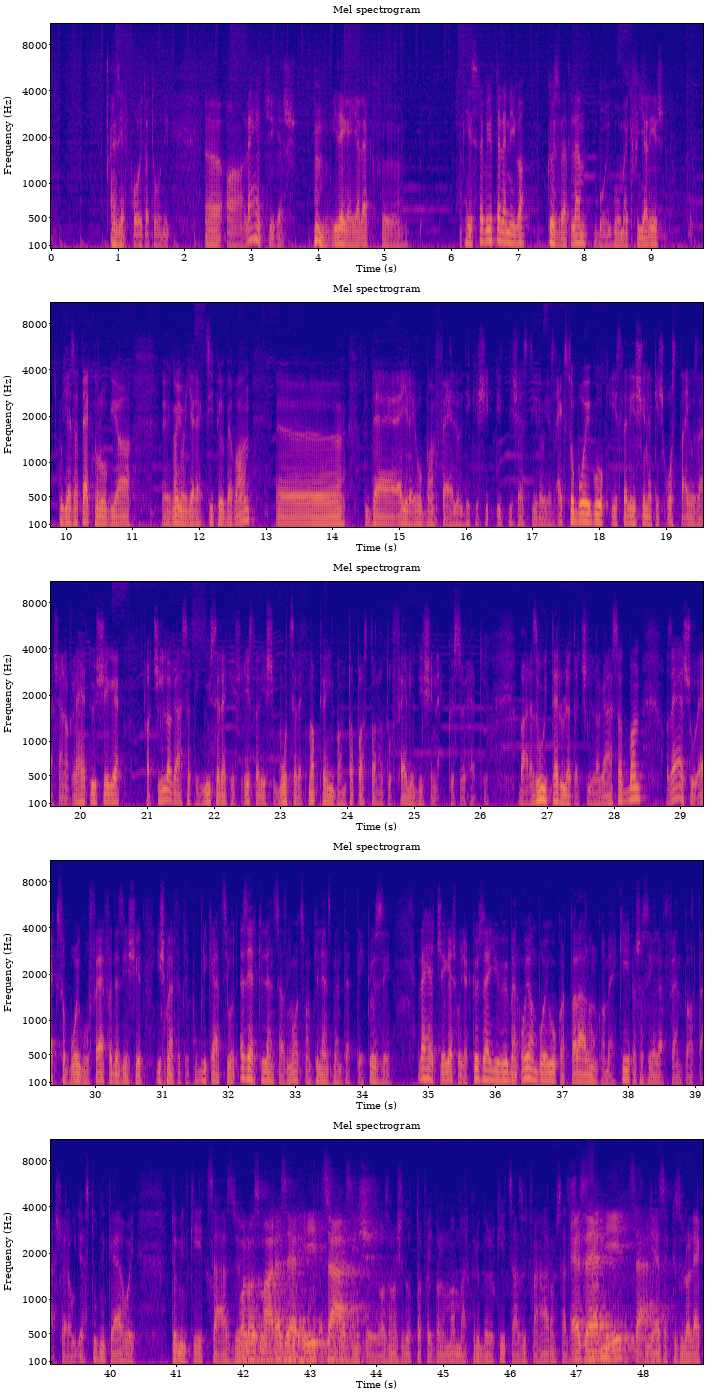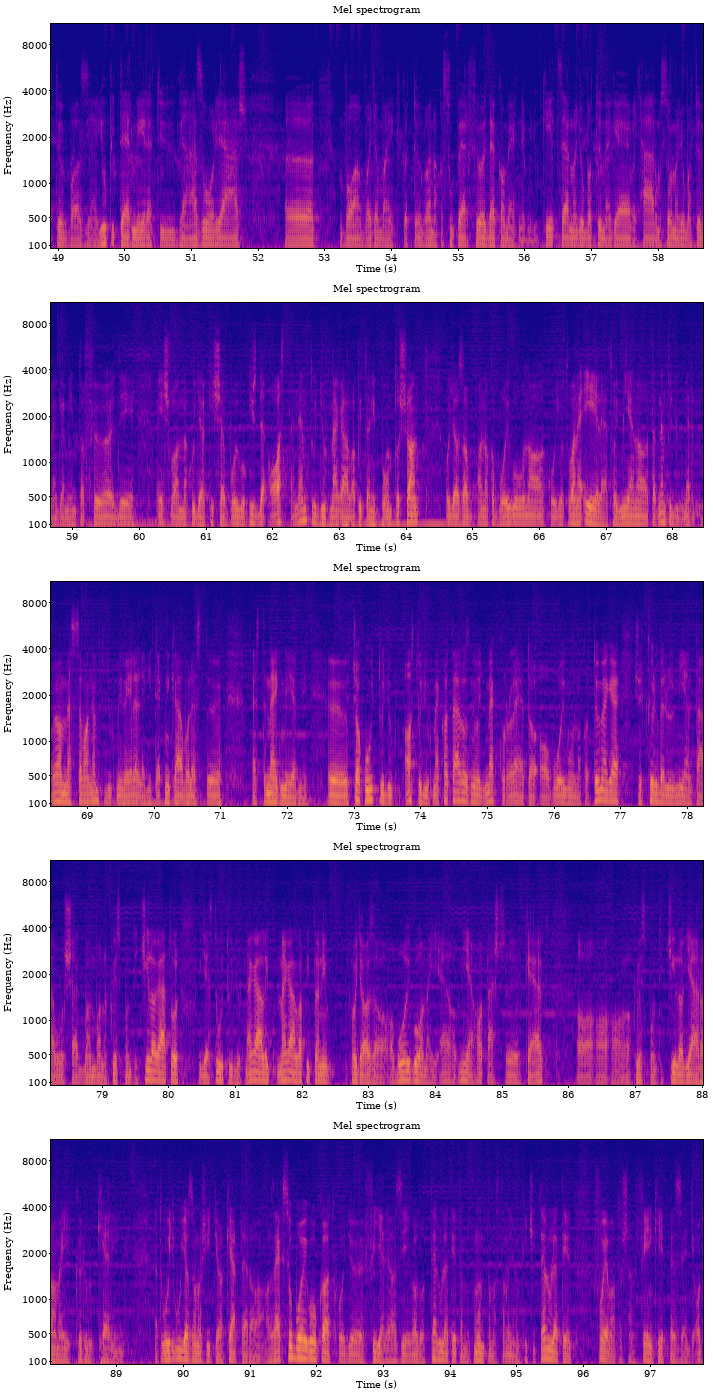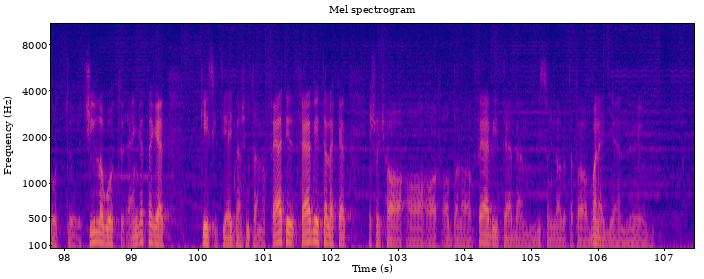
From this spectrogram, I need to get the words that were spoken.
ezért folytatódik. A lehetséges idegen jelek észrevétele még a közvetlen bolygó megfigyelés. Ugye ez a technológia nagyon gyerekcipőben van, de egyre jobban fejlődik is. Itt, itt is ezt írja, hogy az exobolygók észlelésének és osztályozásának lehetősége a csillagászati műszerek és észlelési módszerek napjainkban tapasztalható fejlődésének köszönhető. Bár az új terület a csillagászatban, az első exobolygó felfedezését ismertető publikációt 1989-ben tették közzé. Lehetséges, hogy a közeljövőben olyan bolygókat találunk, amely képes az élet fenntartására. Ugye ezt tudni kell, hogy több mint 200... Van az már 1700 is. Azonosítottak, vagy van, van már kb. 250-300 is. 1700? Ugye ezek közül a legtöbb az ilyen Jupiter méretű gázóriás, van, vagy amelyek a, vannak a szuperföldek, amelyeknek mondjuk kétszer nagyobb a tömege, vagy háromszor nagyobb a tömege, mint a Földé, és vannak ugye a kisebb bolygók is, de azt nem tudjuk megállapítani pontosan, hogy az a, annak a bolygónak, hogy ott van-e élet, hogy milyen a, tehát nem tudjuk, mert olyan messze van, nem tudjuk még a jelenlegi technikával ezt, ezt megmérni. Csak úgy tudjuk, azt tudjuk meghatározni, hogy mekkora lehet a, a bolygónak a tömege, és hogy körülbelül milyen távolságban van a központi csillagától, ugye ezt úgy tudjuk megállapítani, hogy az a, a bolygó, amely el, milyen hatást kelt a, a, a központi csillagjára, amelyik körül kering. Hát úgy, úgy azonosítja a Kepler az exobolygókat, hogy figyeli az ég adott területét, amit mondtam, azt a nagyon kicsi területét, folyamatosan fényképez egy adott csillagot, rengeteget, készíti egymás után a felvételeket, és hogyha a, a, abban a felvételben viszonylag, tehát a, van egy ilyen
